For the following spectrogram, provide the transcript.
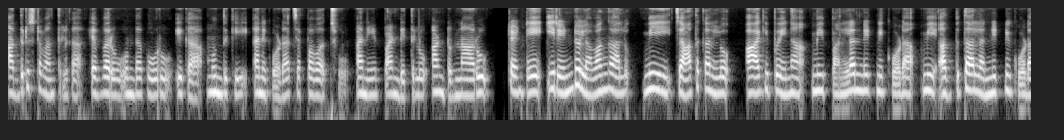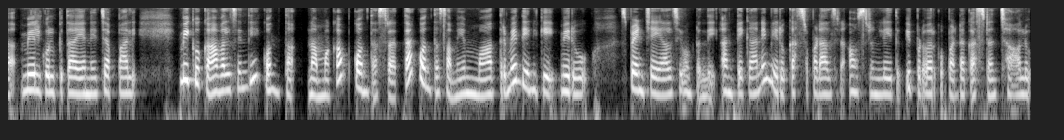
అదృష్టవంతులుగా ఎవ్వరు ఉండబోరు ఇక ముందుకి అని కూడా చెప్పవచ్చు అని పండితులు అంటున్నారు. ఏంటంటే ఈ రెండు లవంగాలు మీ జాతకంలో ఆగిపోయిన మీ పనులన్నింటినీ కూడా మీ అద్భుతాలన్నింటినీ కూడా మేల్కొల్పుతాయనే చెప్పాలి. మీకు కావాల్సింది కొంత నమ్మకం కొంత శ్రద్ధ కొంత సమయం మాత్రమే దీనికి మీరు స్పెండ్ చేయాల్సి ఉంటుంది. అంతేకాని మీరు కష్టపడాల్సిన అవసరం లేదు. ఇప్పటి వరకు పడ్డ కష్టం చాలు.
